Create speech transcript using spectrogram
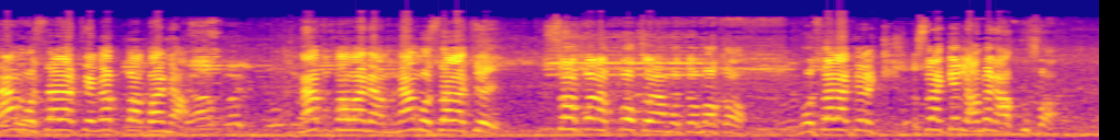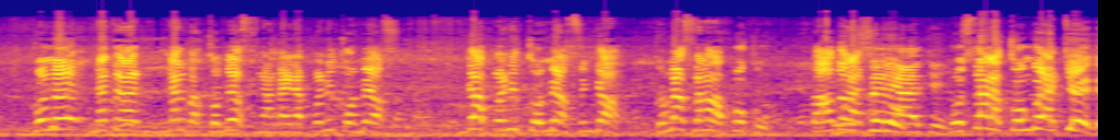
Na mosala te nga papa bana. Nga papa bana na mosala te. So mpo na poko na moto moko. Mosala te osalaki lame na akufa pome nataka nali bacommerce na ngai naponi commerce. Nga poni commerce nga. Commerce nanga bapoko pardon na bino mosala kongo ya te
